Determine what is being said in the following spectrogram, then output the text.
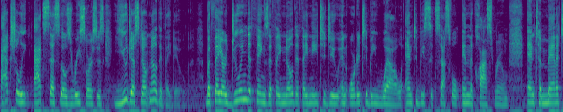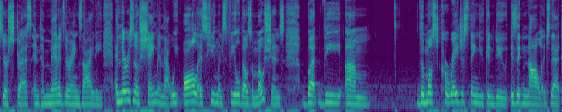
actually access those resources. You just don't know that they do but they are doing the things that they know that they need to do in order to be well and to be successful in the classroom and to manage their stress and to manage their anxiety. And there is no shame in that. We all, as humans, feel those emotions, but the um, the most courageous thing you can do is acknowledge that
